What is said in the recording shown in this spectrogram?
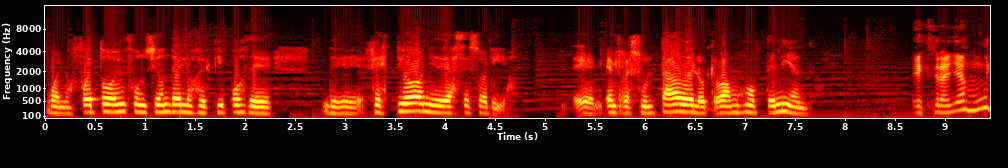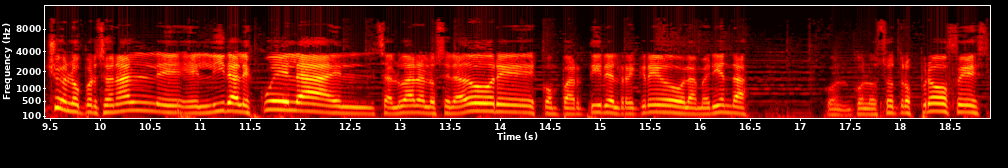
bueno, fue todo en función de los equipos de, gestión y de asesoría, el, resultado de lo que vamos obteniendo. ¿Extrañas mucho en lo personal eh, el ir a la escuela, el saludar a los celadores, compartir el recreo, la merienda con, con los otros profes?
